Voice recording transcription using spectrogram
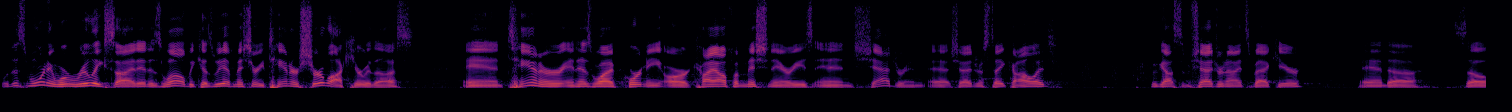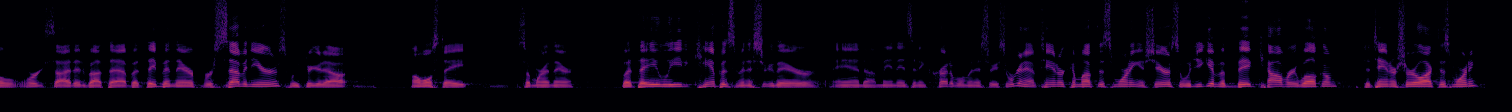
Well, this morning we're really excited as well because we have missionary Tanner Sherlock here with us. And Tanner and his wife Courtney are Chi Alpha missionaries in Chadron at Chadron State College. We've got some Chadronites back here. And uh, so we're excited about that. But they've been there for seven years, we figured out, almost eight, somewhere in there. But they lead campus ministry there. And uh, man, it's an incredible ministry. So we're going to have Tanner come up this morning and share. So would you give a big Calvary welcome to Tanner Sherlock this morning?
